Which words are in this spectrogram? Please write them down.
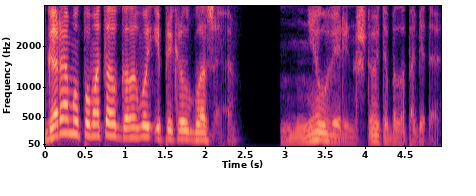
Гараму помотал головой и прикрыл глаза. «Не уверен, что это была победа.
